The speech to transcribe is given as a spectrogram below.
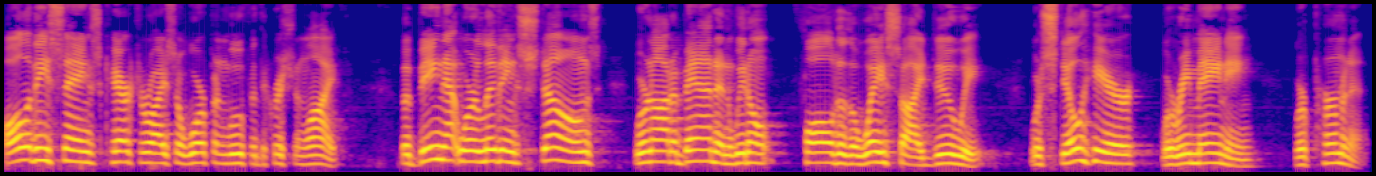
All of these things characterize the warp and woof of the Christian life. But being that we're living stones, we're not abandoned. We don't fall to the wayside, do we? We're still here, we're remaining, we're permanent,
